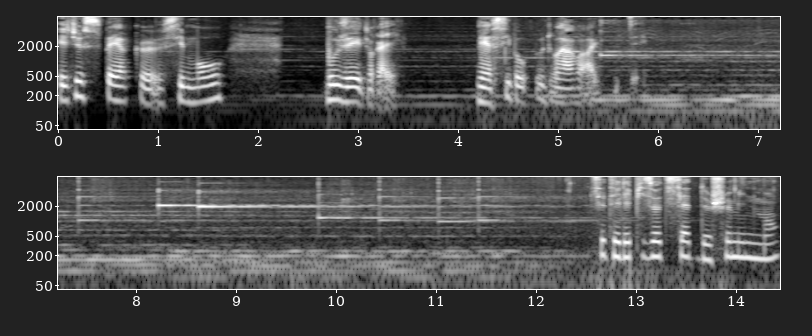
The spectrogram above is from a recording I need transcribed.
et j'espère que ces mots vous aideraient. Merci beaucoup de m'avoir écouté. C'était l'épisode 7 de Cheminement,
